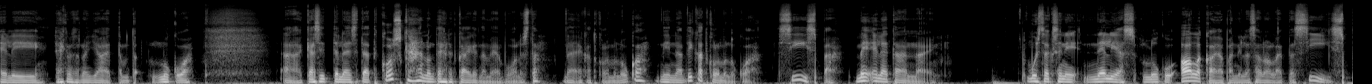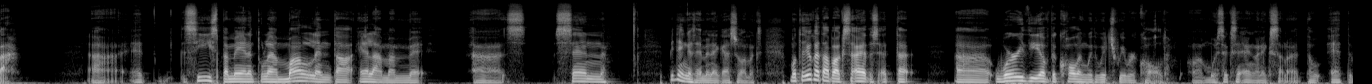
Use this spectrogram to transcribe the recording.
eli ehkä mä sanon jaetta, mutta lukua, ää, käsittelee sitä, että koska hän on tehnyt kaiken tämän meidän puolesta, nämä ekat kolme lukua, niin nämä vikat kolme lukua, siispä me eletään näin muistaakseni neljäs luku alkaa jopa niillä sanoilla, että siispä. Ää, et siispä meidän tulee mallentaa elämämme ää, sen, miten se meneekään suomeksi. Mutta joka tapauksessa ajatus, että uh, worthy of the calling with which we were called. Uh, muistaakseni englanniksi sanoa, että, että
